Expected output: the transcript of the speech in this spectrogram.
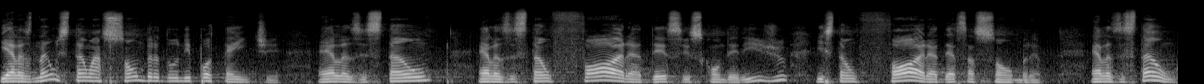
e elas não estão à sombra do Onipotente. Elas estão elas estão fora desse esconderijo, estão fora dessa sombra elas estão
